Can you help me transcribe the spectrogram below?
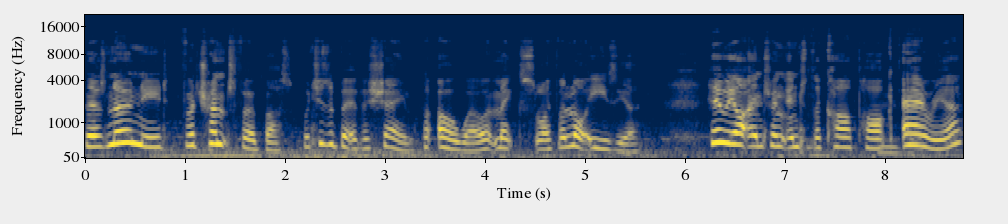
There is no need for a transfer bus, which is a bit of a shame, but oh well, it makes life a lot easier. Here we are entering into the car park area.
